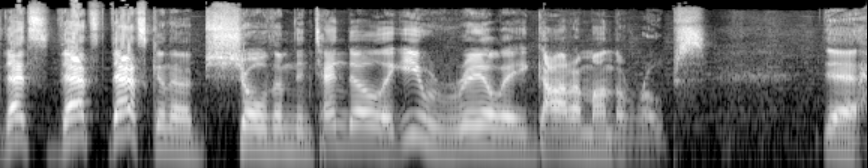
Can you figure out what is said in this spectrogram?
that's that's that's gonna show them Nintendo like you really got them on the ropes. Yeah,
